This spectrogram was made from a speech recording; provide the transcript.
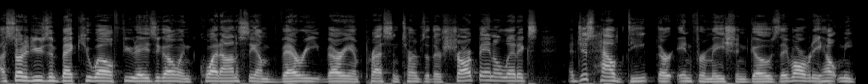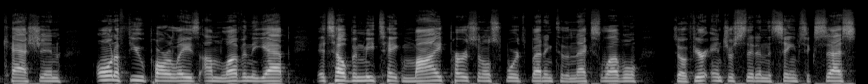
I started using BetQL a few days ago, and quite honestly, I'm very, very impressed in terms of their sharp analytics and just how deep their information goes. They've already helped me cash in on a few parlays. I'm loving the app. It's helping me take my personal sports betting to the next level. So if you're interested in the same success,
